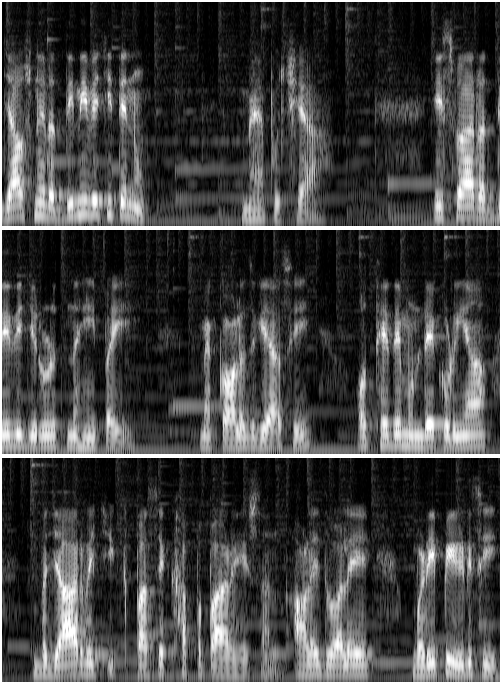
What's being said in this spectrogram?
ਜਾਂ ਉਸਨੇ ਰੱਦੀ ਨਹੀਂ ਵੇਚੀ ਤੈਨੂੰ? ਮੈਂ ਪੁੱਛਿਆ। ਇਸ ਵਾਰ ਰੱਦੀ ਦੀ ਜ਼ਰੂਰਤ ਨਹੀਂ ਪਈ। ਮੈਂ ਕਾਲਜ ਗਿਆ ਸੀ। ਉੱਥੇ ਦੇ ਮੁੰਡੇ ਕੁੜੀਆਂ ਬਾਜ਼ਾਰ ਵਿੱਚ ਇੱਕ ਪਾਸੇ ਖੱਪ ਪਾ ਰਹੇ ਸਨ। ਆਲੇ ਦੁਆਲੇ ਬੜੀ ਭੀੜ ਸੀ।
